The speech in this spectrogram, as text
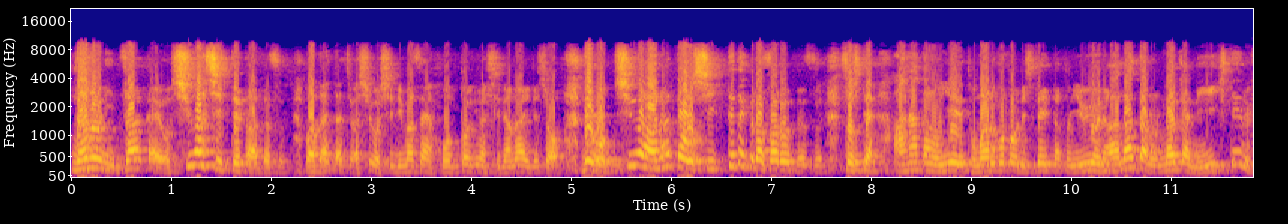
なのにザーカイを主は知ってたんです。私たちは主を知りません。本当には知らないでしょう。でも主はあなたを知っててくださるんです。そしてあなたの家に泊まることにしていたというようにあなたの中に生きてる。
